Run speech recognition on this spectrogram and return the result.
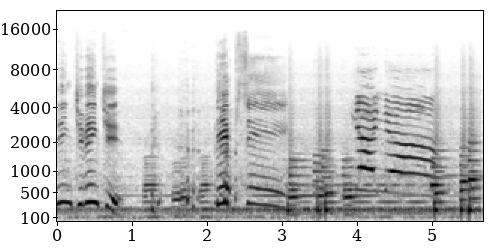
Tinky Winky. Dipsy. Apo.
